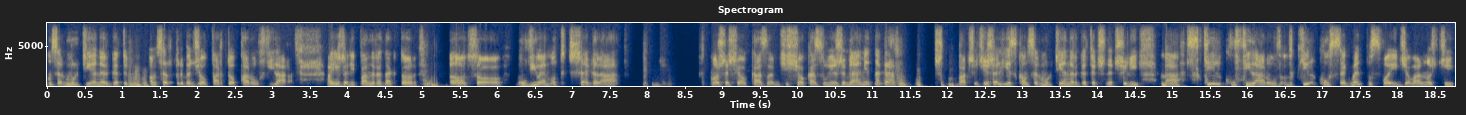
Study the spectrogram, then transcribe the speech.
koncern multienergetyczny, koncern, który będzie oparty o paru filarach. A jeżeli pan redaktor to, co mówiłem od trzech lat, może się okazać, dziś się okazuje, że miałem jednak rację zobaczyć, jeżeli jest koncern multienergetyczny, czyli ma z kilku filarów, w kilku segmentów swojej działalności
